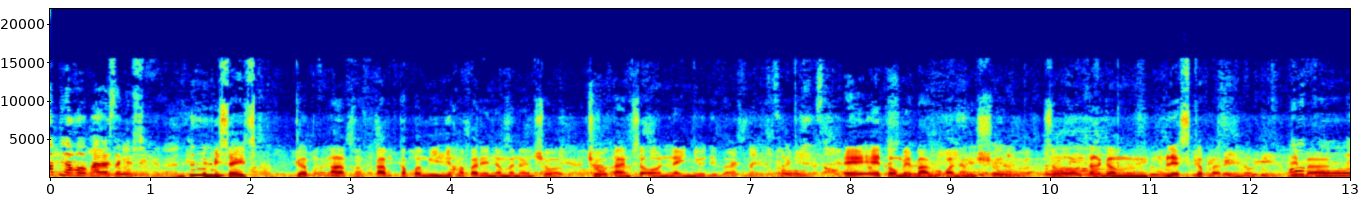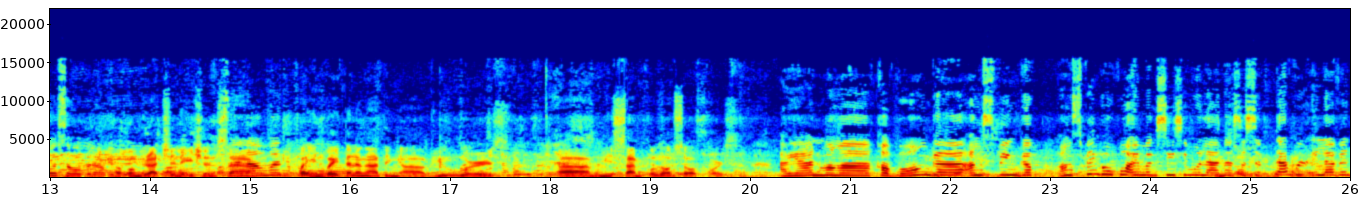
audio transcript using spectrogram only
happy ako para sa'yo siya. And besides, kap, ah, ka- ka- kapamilya ka pa rin naman ng show, showtime sa online nyo, di ba? Oo. Eh, eto, may bago ka ng show. So, talagang blessed ka pa rin, di ba? Opo, sobra. Ah, congratulations, Sam. Salamat po. Pa-invite na lang ating ah, viewers, ah, Miss Sam Coloso, of course. Ayan mga kabongga, ang Spingo, ang Spingo po ay magsisimula na sa September 11.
